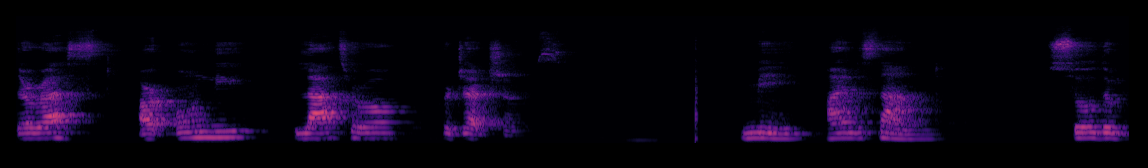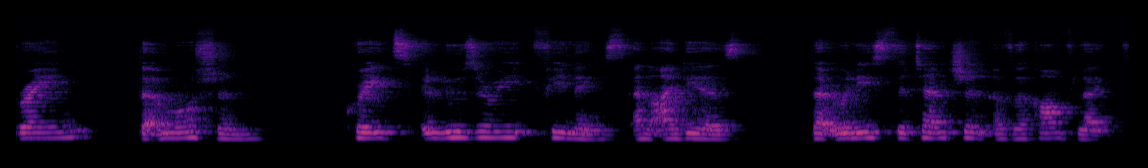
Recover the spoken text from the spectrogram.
The rest are only lateral projections. Me, I understand. So the brain, the emotion, creates illusory feelings and ideas that release the tension of the conflict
